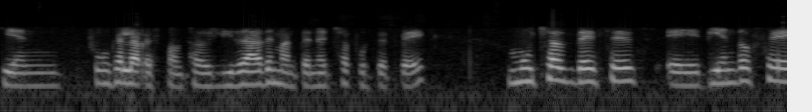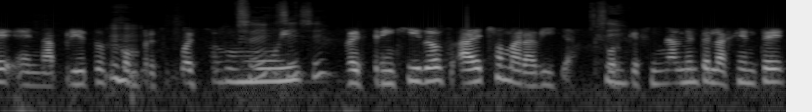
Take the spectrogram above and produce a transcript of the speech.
quien funge la responsabilidad de mantener Chapultepec, muchas veces eh, viéndose en aprietos con presupuestos muy restringidos, ha hecho maravillas, porque finalmente la gente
